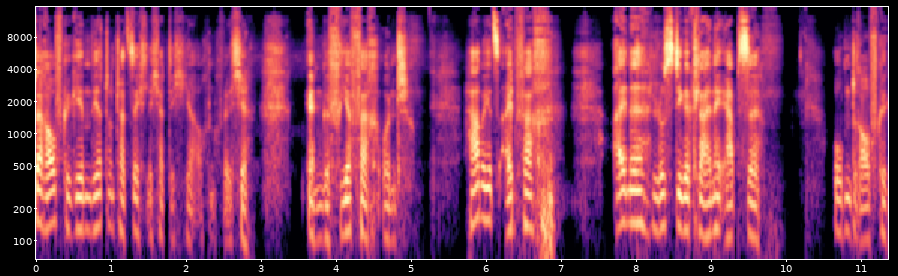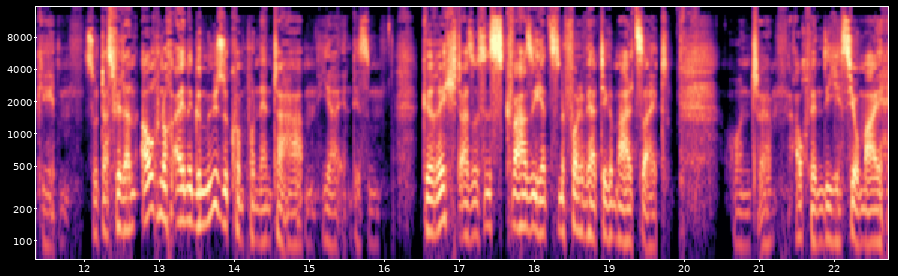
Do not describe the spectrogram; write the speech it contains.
darauf gegeben wird. Und tatsächlich hatte ich hier auch noch welche im Gefrierfach und habe jetzt einfach eine lustige kleine Erbse obendrauf gegeben, so dass wir dann auch noch eine Gemüsekomponente haben hier in diesem Gericht. Also es ist quasi jetzt eine vollwertige Mahlzeit. Und äh, auch wenn die Siomai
